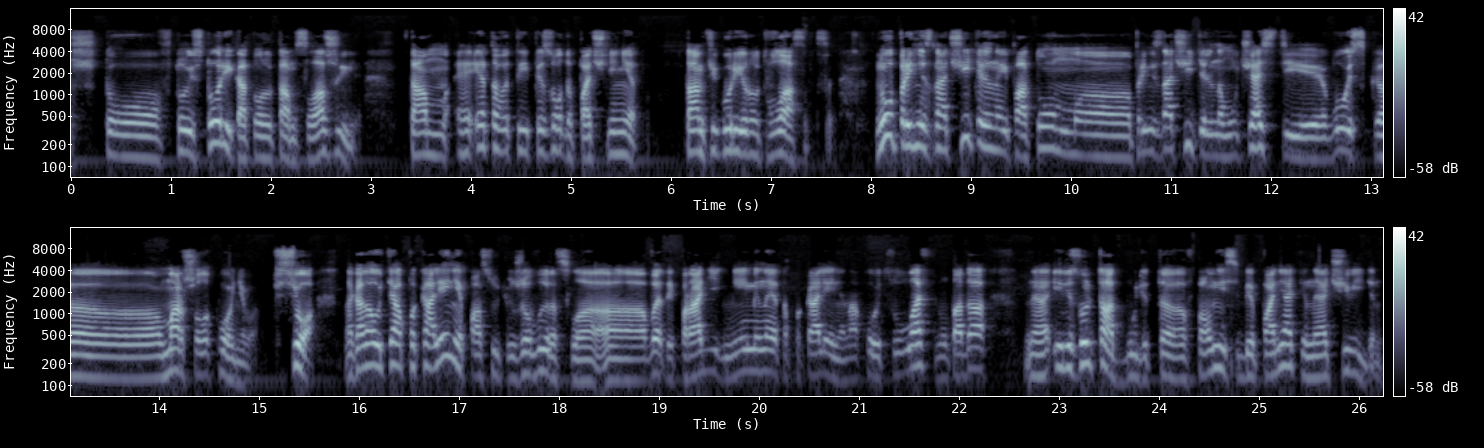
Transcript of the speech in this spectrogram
что в той истории, которую там сложили, там этого-то эпизода почти нет. Там фигурируют власовцы. Ну, при незначительной потом, при незначительном участии войск маршала Конева. Все. А когда у тебя поколение, по сути, уже выросло э, в этой парадигме, именно это поколение находится у власти, ну тогда э, и результат будет э, вполне себе понятен и очевиден.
